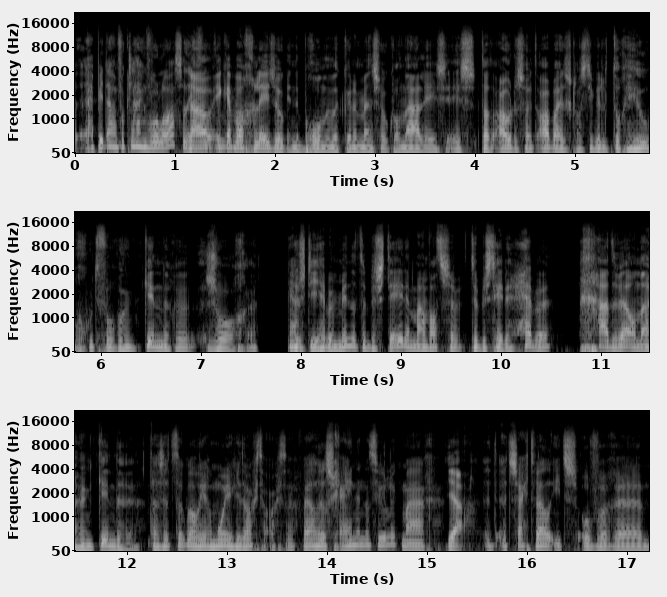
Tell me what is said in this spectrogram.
Heb je daar een verklaring voor last? Nou, ik, ik heb wel gelezen ook in de bronnen, dat kunnen mensen ook wel nalezen, is dat ouders uit arbeidersklas, die willen toch heel goed voor hun kinderen zorgen. Ja. Dus die hebben minder te besteden, maar wat ze te besteden hebben, gaat wel naar hun kinderen. Daar zit ook wel weer een mooie gedachte achter. Wel heel schijnend natuurlijk, maar ja. het, het zegt wel iets over uh,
